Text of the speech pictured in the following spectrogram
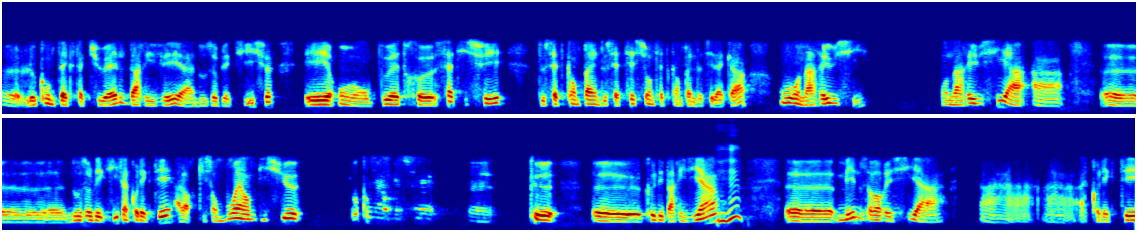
euh, le contexte actuel, d'arriver à nos objectifs. Et on, on peut être euh, satisfait de cette campagne, de cette session de cette campagne de Tzedaka, où on a réussi, on a réussi à, à euh, nos objectifs à collecter, alors qui sont moins ambitieux, beaucoup moins ambitieux euh, que euh, que les Parisiens, Mhm. mais nous avons réussi à à, à- à collecter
